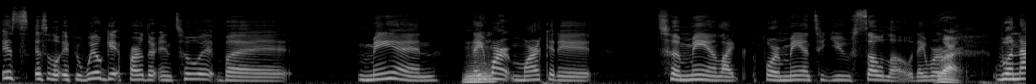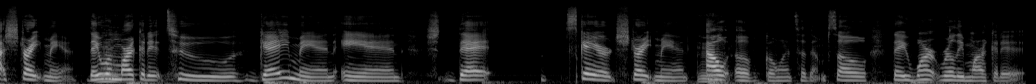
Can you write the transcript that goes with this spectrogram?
It's it's a little if we'll get further into it, but men they Mhm. weren't marketed to men like for men to use solo. They were Right. Well, not straight men. They were Mhm. marketed to gay men, and sh- that scared straight men Mm. out of going to them. So they weren't really marketed.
